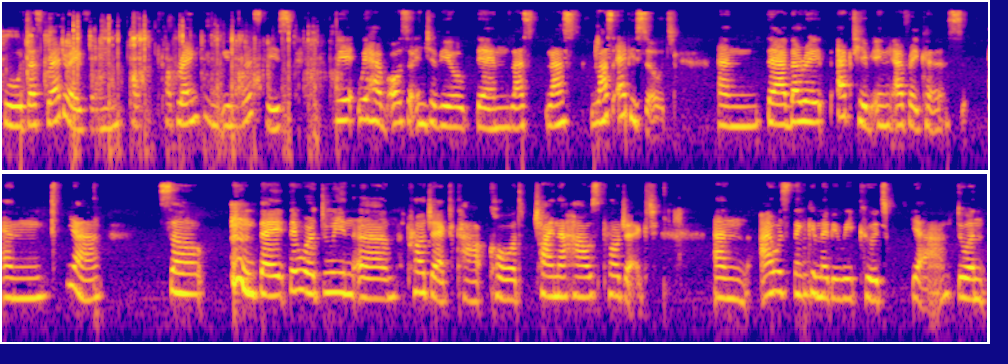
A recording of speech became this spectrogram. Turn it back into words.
who just graduate from top, top ranking universities. We we have also interviewed them last last last episode, and they are very active in Africa. And yeah, so they they were doing a project ca- called China House Project, and I was thinking maybe we could yeah do an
